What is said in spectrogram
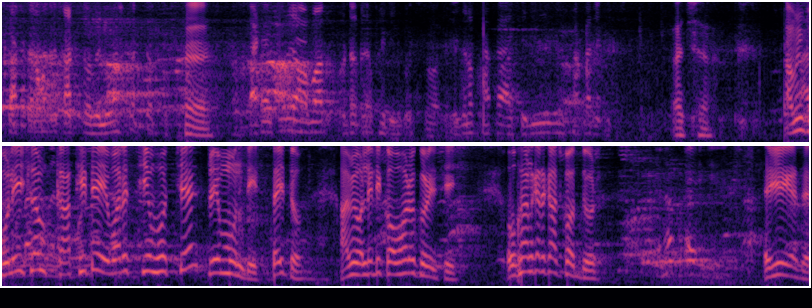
স্ট্রাকচার আমাদের কাটতে হবে স্ট্রাকচার হ্যাঁ। কাটার পরে আবার ওটাকে ফিটিং করতে হবে। এই জন্য ফাঁকা আছে ফাঁকা রেখেছি। আচ্ছা। আমি বলেইছিলাম কাঁথিতে এবারে থিম হচ্ছে প্রেম মন্দির তাই তো? আমি অলরেডি কভারও করেছি। ওখানকার কাজ কত দূর। এগিয়ে গেছে।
